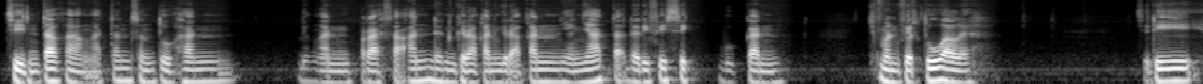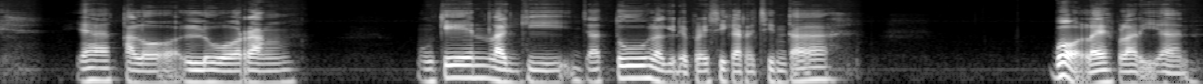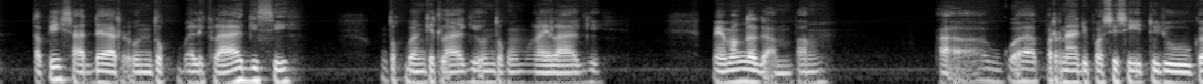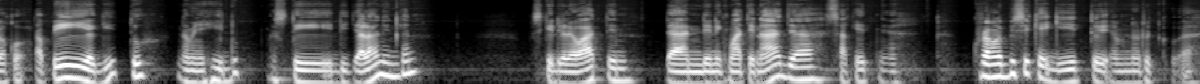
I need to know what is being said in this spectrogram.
cinta, kehangatan, sentuhan dengan perasaan dan gerakan-gerakan yang nyata dari fisik bukan cuman virtual ya. Jadi ya kalau lu orang mungkin lagi jatuh lagi depresi karena cinta boleh pelarian. Tapi sadar untuk balik lagi sih. Untuk bangkit lagi untuk memulai lagi. Memang gak gampang. Uh, ah, gue pernah di posisi itu juga kok. Tapi ya gitu namanya hidup mesti dijalanin kan? Meski dilewatin dan dinikmatin aja sakitnya. Kurang lebih sih kayak gitu ya menurut gua.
